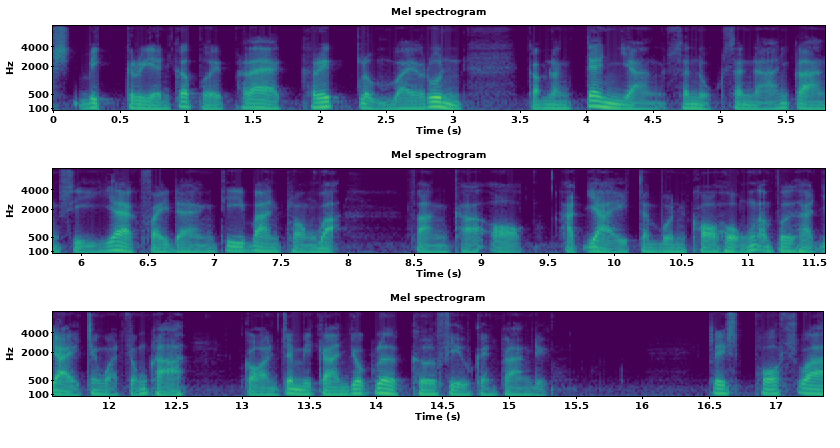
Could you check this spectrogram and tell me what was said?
จบิ๊กเกรียนก็เผยแพร่คลิปกลุ่มวัยรุ่นกำลังเต้นอย่างสนุกสนานกลางสี่แยกไฟแดงที่บ้านคลองวะ ฝั่งขาออก หาดใหญ่ตำบลคอหงอำเภอหาดใหญ่จังหวัดสงขลา ก่อนจะมีการยกเลิกเคอร์ฟิวกันกลางดึก คลิสโพสต์ว่า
